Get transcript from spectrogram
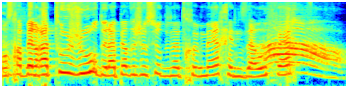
On se rappellera toujours de la paire de chaussures de notre mère qu'elle nous a offerte. Ah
